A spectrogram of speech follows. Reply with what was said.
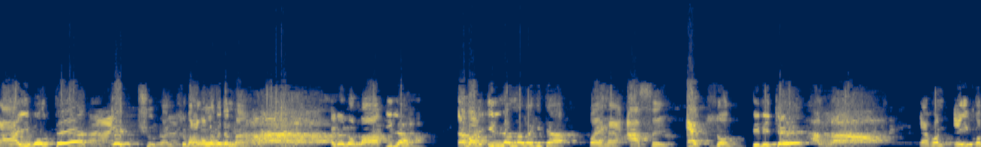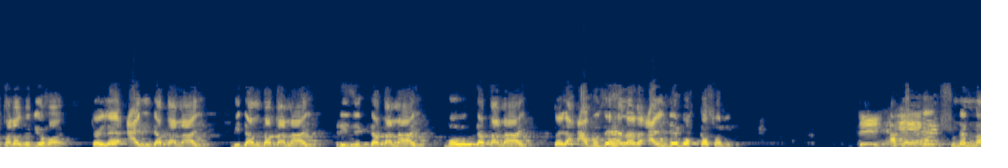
নাই বলতে কিচ্ছু নাই। সব আল্লাহ কেন না এটা হলো লা ইলাহা। এবার ইল্লাল্লাহ কিটা কয় হ্যাঁ আছে। একজন। তিনি কে? এখন এই কথাটা যদি হয় তাহলে আইনদাতা নাই বিধানদাতা নাই রিজিক দাতা নাই মৌদ দাতা নাই। তাহলে আবু জেহেলের আইনে মক্কা চলে। আপনারা কি শুনেন না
